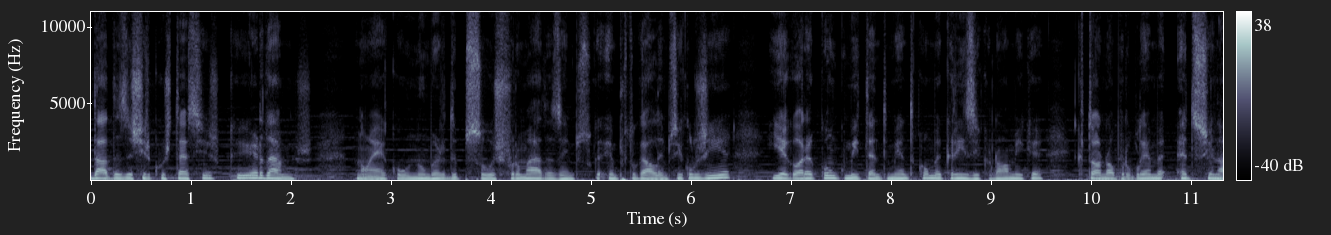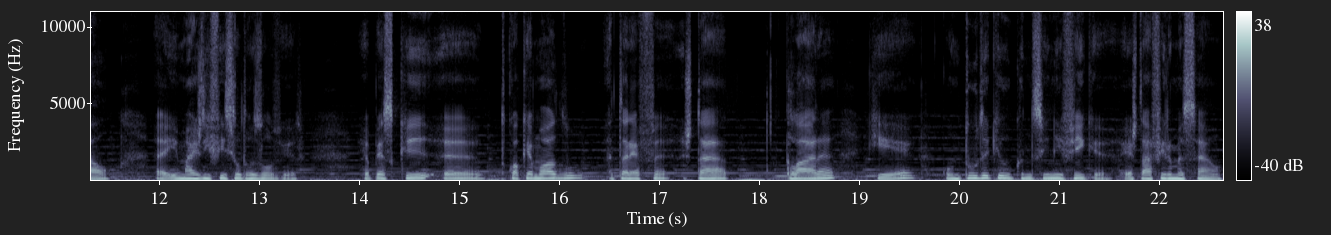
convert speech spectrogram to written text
dadas as circunstâncias que herdamos não é? Com o número de pessoas formadas em, em Portugal em psicologia e agora concomitantemente com uma crise económica que torna o problema adicional uh, e mais difícil de resolver. Eu penso que, de qualquer modo, a tarefa está clara, que é, com tudo aquilo que significa esta afirmação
